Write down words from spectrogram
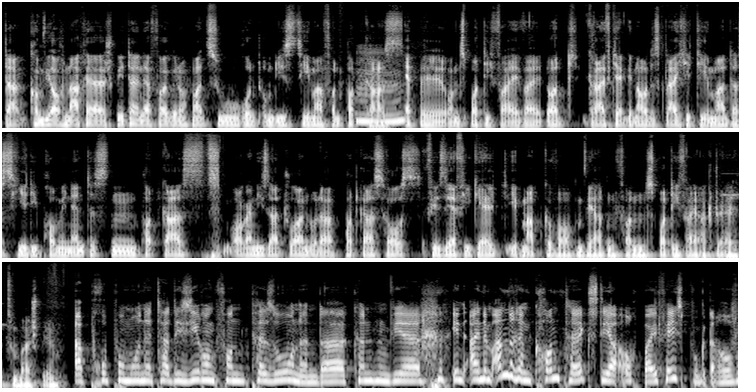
da kommen wir auch nachher später in der Folge nochmal zu, rund um dieses Thema von Podcasts, mhm. Apple und Spotify, weil dort greift ja genau das gleiche Thema, dass hier die prominentesten Podcast-Organisatoren oder Podcast-Hosts für sehr viel Geld eben abgeworben werden von Spotify aktuell zum Beispiel. Apropos Monetarisierung von Personen, da könnten wir in einem anderen Kontext ja auch bei Facebook darauf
